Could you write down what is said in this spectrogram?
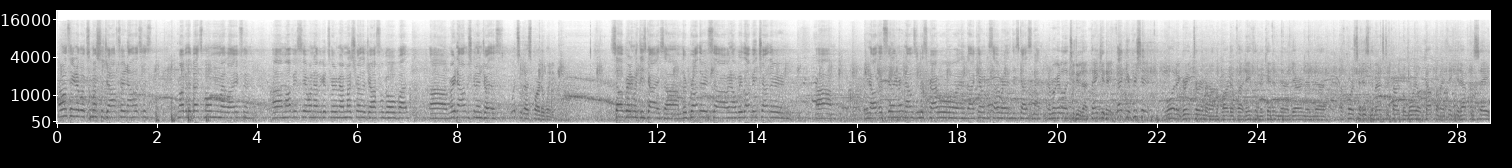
I'm not think about too much the draft right now. This is probably the best moment of my life, and um, obviously I want to have a good tournament. I'm not sure how the draft will go, but um, right now I'm just going to enjoy this. What's the best part of winning? Celebrating with these guys. Um, they're brothers. Uh, you know, we love each other. And, um, you know, the feeling right now is indescribable, and I can't wait to celebrate with these guys tonight. And we're going to let you do that. Thank you, Nate. Thank you. Appreciate it. What a great tournament on the part of uh, Nathan MacKinnon, uh, Darren, and uh, of course it is the MasterCard Memorial Cup, and I think you'd have to say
